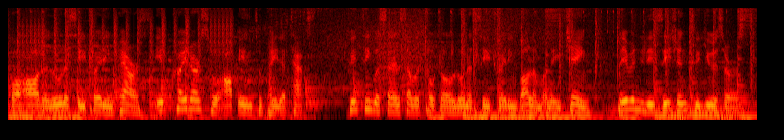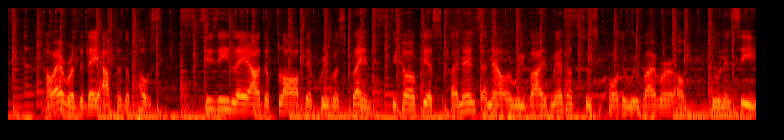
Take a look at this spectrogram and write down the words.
for all the LUNC trading pairs if traders who opt in to pay the tax 50% of the total LUNC trading volume on the exchange, leaving the decision to users. However, the day after the post, CZ laid out the flaw of their previous plan. Because of this, Binance announced a revised method to support the revival of LUNC.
